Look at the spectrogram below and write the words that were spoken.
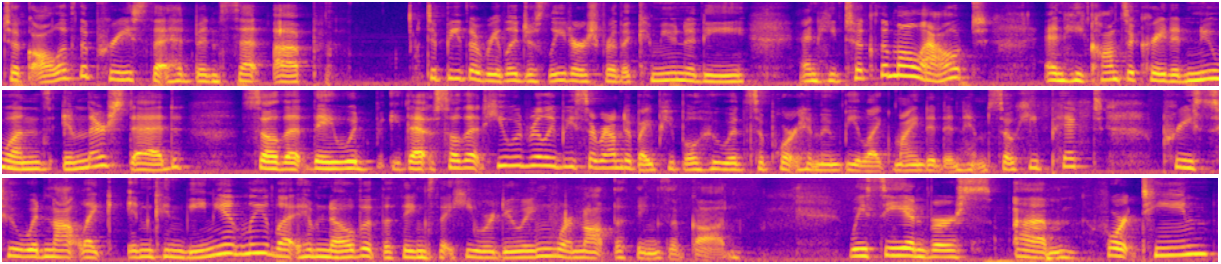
took all of the priests that had been set up to be the religious leaders for the community and he took them all out and he consecrated new ones in their stead so that they would be that so that he would really be surrounded by people who would support him and be like-minded in him. So he picked priests who would not like inconveniently let him know that the things that he were doing were not the things of god. We see in verse um, 14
